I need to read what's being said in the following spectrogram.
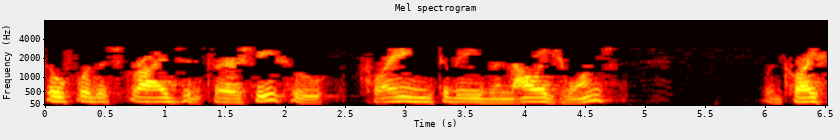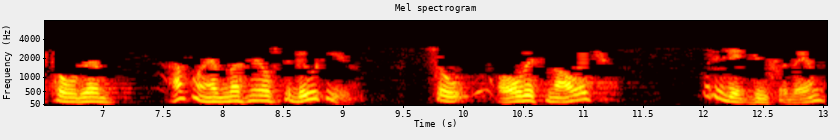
So for the scribes and Pharisees who claim to be the knowledge ones, when Christ told them, I'm going to have nothing else to do with you. So all this knowledge, what did it do for them?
